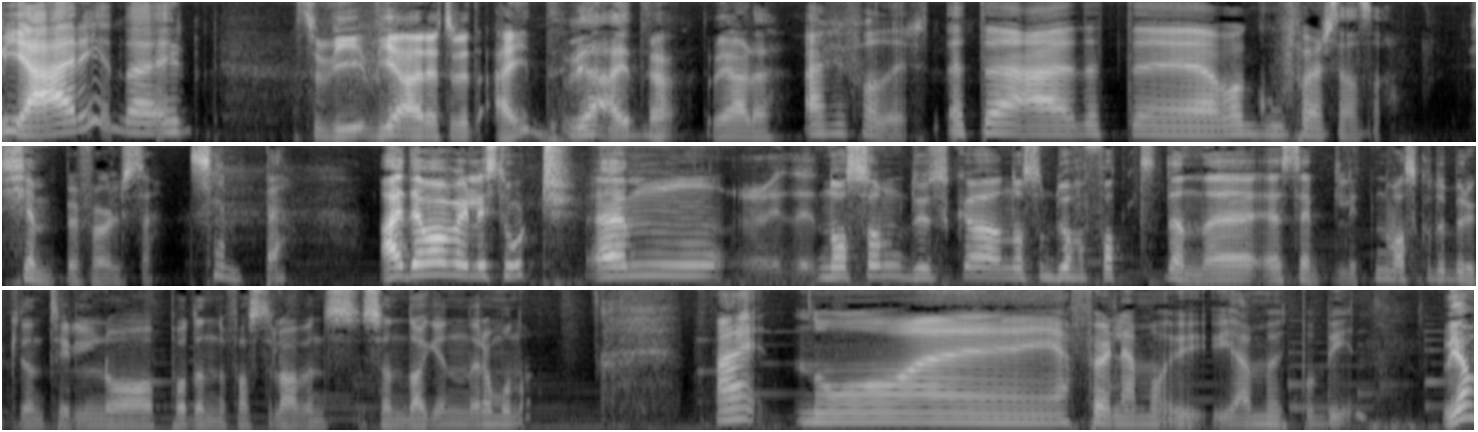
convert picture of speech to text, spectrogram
fjær i. Det er, Så vi, vi er rett og slett eid. Vi er eid. Ja. Vi er det. nei, fy fader. Dette, er, dette var en god følelse, altså. Kjempefølelse. Kjempe. Nei, det var veldig stort. Um, nå, som du skal, nå som du har fått denne eh, selvtilliten, hva skal du bruke den til nå på denne fastelavnssøndagen, Ramona? Nei, nå eh, Jeg føler jeg må, jeg må ut på byen. Ja.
